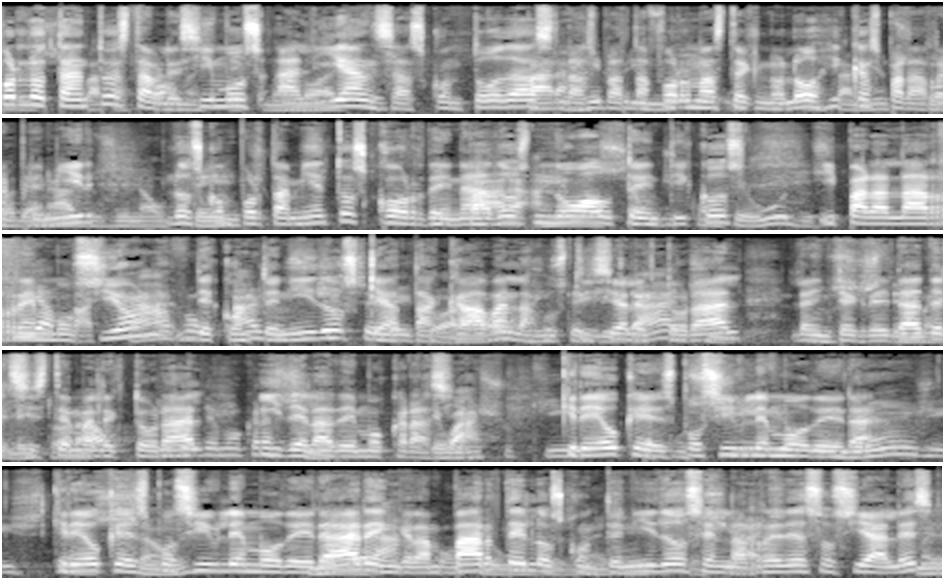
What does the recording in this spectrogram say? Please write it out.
Por lo tanto, establecimos alianzas con todas las plataformas tecnológicas para reprimir los comportamientos coordenados no auténticos y para la remoción de contenidos que atacaban la justicia electoral, la integridad del sistema electoral y de la democracia. Creo que es posible moderar, creo que es posible moderar en gran parte los contenidos en las redes sociales,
